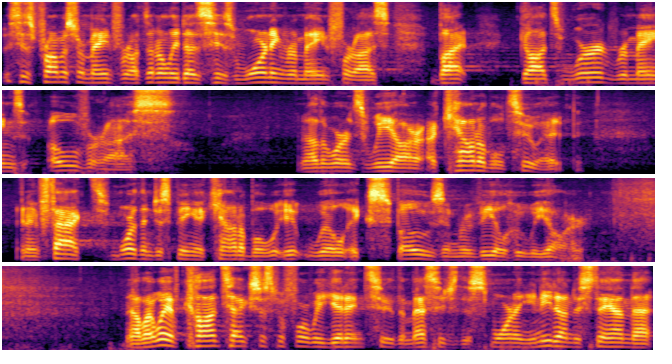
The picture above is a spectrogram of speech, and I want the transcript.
does his promise remain for us, not only does his warning remain for us, but God's word remains over us. In other words, we are accountable to it. And in fact, more than just being accountable, it will expose and reveal who we are. Now, by way of context, just before we get into the message this morning, you need to understand that,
